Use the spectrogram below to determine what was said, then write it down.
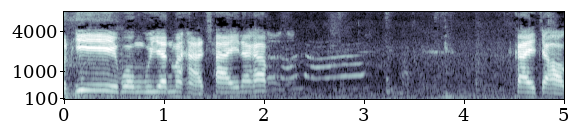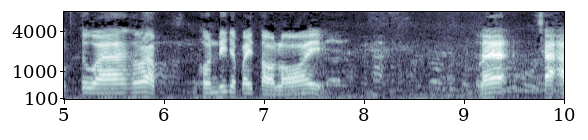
อยู่ที่วงเวียนมหาชัยนะครับ ใกล้จะออกตัวสำหรับคนที่จะไปต่อร้อย และชะอ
